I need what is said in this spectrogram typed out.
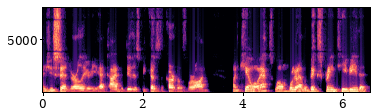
as you said earlier, you had time to do this because the Cardinals were on on KMOX. Well, we're going to have a big screen TV that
